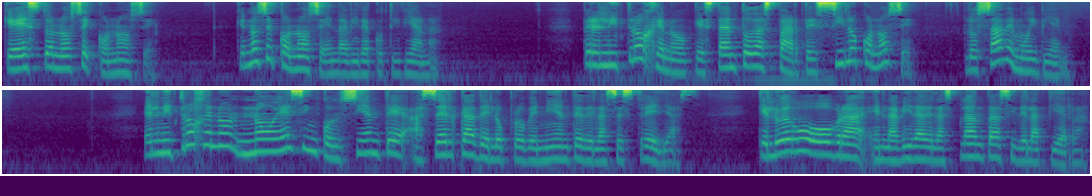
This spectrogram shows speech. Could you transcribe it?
que esto no se conoce, que no se conoce en la vida cotidiana. Pero el nitrógeno que está en todas partes sí lo conoce, lo sabe muy bien. El nitrógeno no es inconsciente acerca de lo proveniente de las estrellas, que luego obra en la vida de las plantas y de la tierra.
